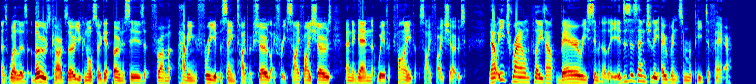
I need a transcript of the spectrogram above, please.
As well as those cards though, you can also get bonuses from having three of the same type of show, like three sci-fi shows, and again with five sci-fi shows. Now each round plays out very similarly. It is essentially a rinse and repeat affair.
